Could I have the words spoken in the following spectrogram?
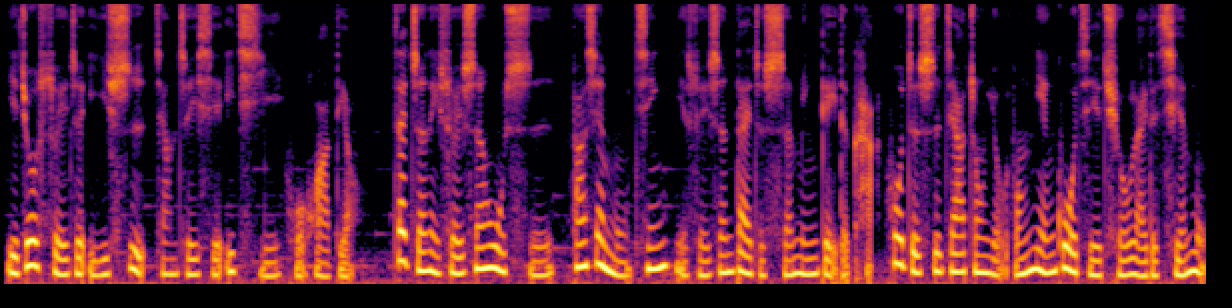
也就随着仪式将这些一起火化掉。在整理随身物时，发现母亲也随身带着神明给的卡，或者是家中有逢年过节求来的钱母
